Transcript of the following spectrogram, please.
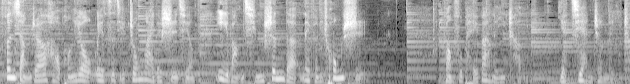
分享着好朋友为自己钟爱的事情一往情深的那份充实，仿佛陪伴了一程。也见证了一程。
